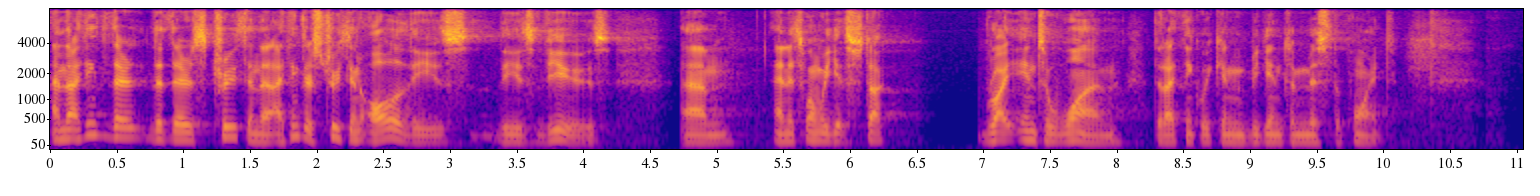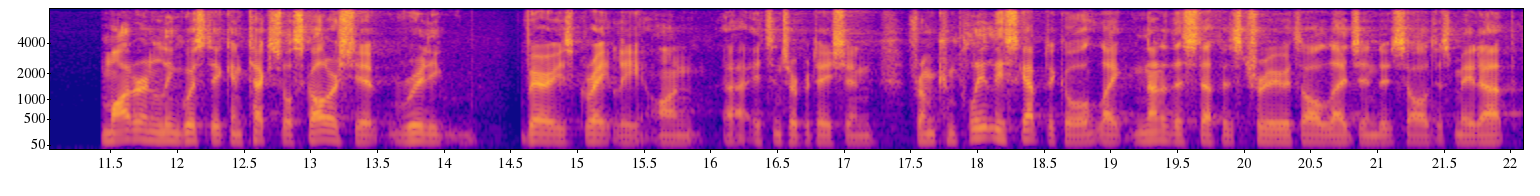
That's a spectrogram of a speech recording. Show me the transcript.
and I think that, there, that, there's truth in that. I think there's truth in all of these, these views. Um, and it's when we get stuck right into one that I think we can begin to miss the point. Modern linguistic and textual scholarship really varies greatly on uh, its interpretation from completely skeptical, like none of this stuff is true, it's all legend, it's all just made up,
